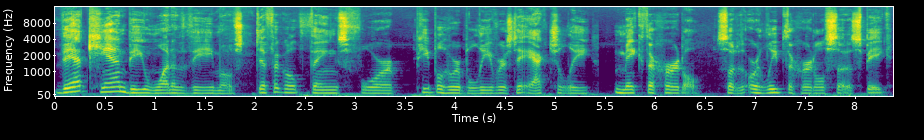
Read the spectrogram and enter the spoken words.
that can be one of the most difficult things for people who are believers to actually make the hurdle so to, or leap the hurdle so to speak.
